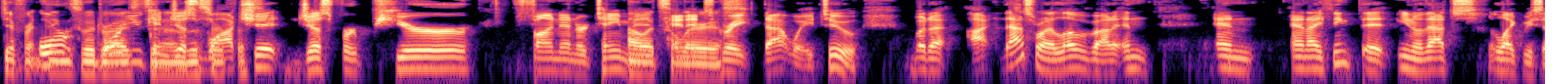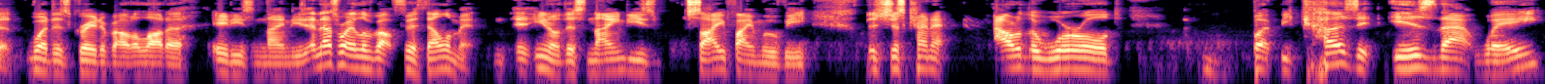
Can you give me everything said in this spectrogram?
different Or, things would rise. or you can just watch it just for pure fun entertainment, Oh, it's and it's great that way too. But uh, I, that's what I love about it, and and and I think that you know that's like we said, what is great about a lot of '80s and '90s, and that's what I love about Fifth Element. It- you know, this '90s sci-fi movie that's just kind of out of the world, but because it is that way.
